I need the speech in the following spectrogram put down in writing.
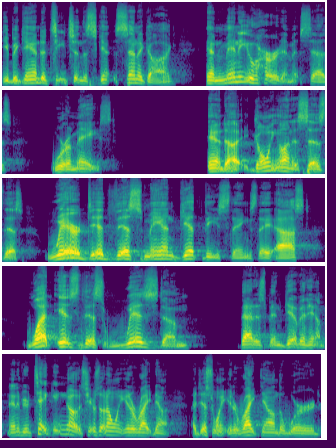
he began to teach in the synagogue, and many who heard him, it says, were amazed. And uh, going on, it says this Where did this man get these things? They asked. What is this wisdom that has been given him? And if you're taking notes, here's what I want you to write down. I just want you to write down the word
